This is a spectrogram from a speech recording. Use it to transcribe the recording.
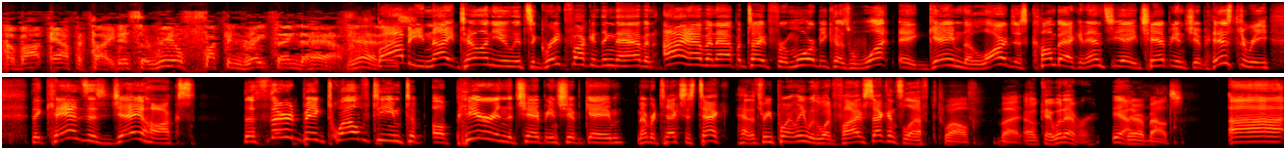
about appetite. It's a real fucking great thing to have. Yeah, it Bobby is. Knight telling you it's a great fucking thing to have, and I have an appetite for more because what a game! The largest comeback in NCAA championship history. The Kansas Jayhawks, the third Big 12 team to appear in the championship game. Remember, Texas Tech had a three point lead with what five seconds left. twelve, but Okay, whatever. Yeah. thereabouts. Uh,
